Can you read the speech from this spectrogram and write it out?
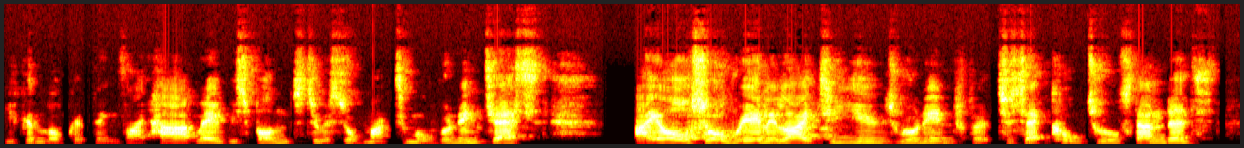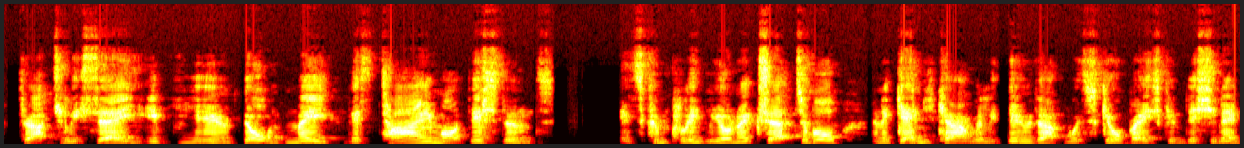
You can look at things like heart rate response to a submaximal running test. I also really like to use running for, to set cultural standards to actually say if you don't make this time or distance, it's completely unacceptable. And again, you can't really do that with skill based conditioning.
